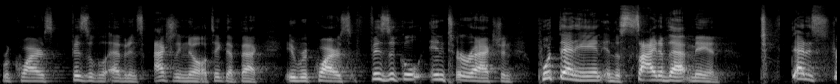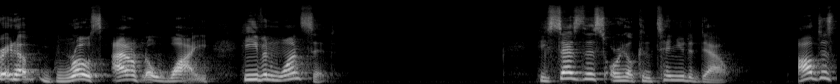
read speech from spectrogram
requires physical evidence. Actually, no, I'll take that back. It requires physical interaction. Put that hand in the side of that man. That is straight up gross. I don't know why he even wants it. He says this or he'll continue to doubt. I'll just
